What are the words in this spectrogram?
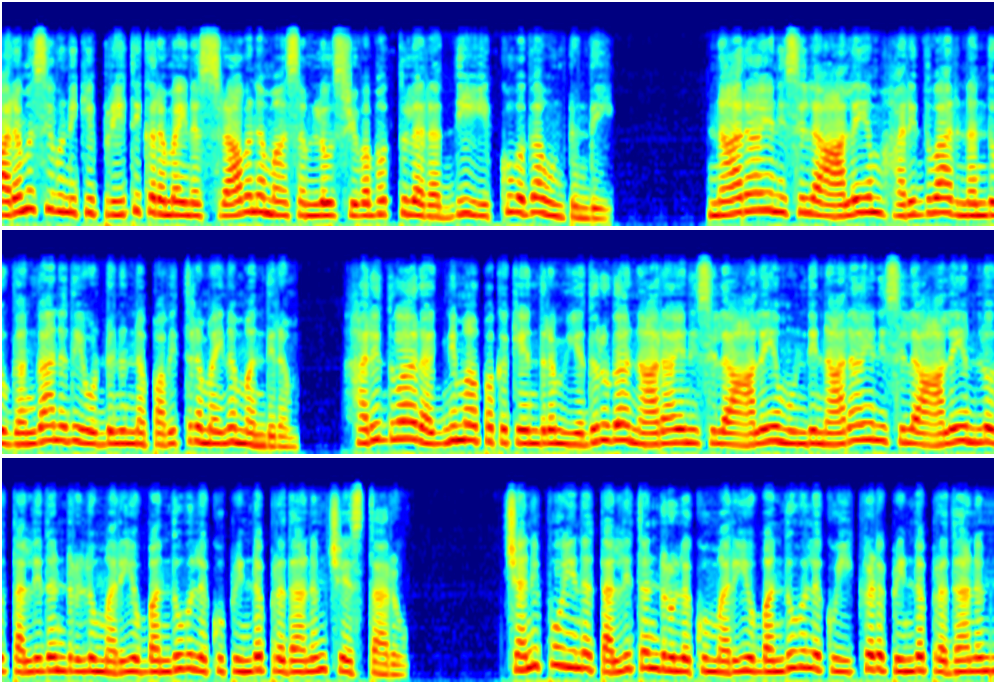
పరమశివునికి ప్రీతికరమైన శ్రావణమాసంలో శివభక్తుల రద్దీ ఎక్కువగా ఉంటుంది. నారాయణిశిల ఆలయం హరిద్వార్ నందు గంగానది ఒడ్డునున్న పవిత్రమైన మందిరం. హరిద్వార్ అగ్నిమాపక కేంద్రం ఎదురుగా నారాయణిశిల ఆలయం ఉండి నారాయణిశిల ఆలయంలో తల్లిదండ్రులు మరియు బంధువులకు పిండ ప్రదానం చేస్తారు. చనిపోయిన తల్లిదండ్రులకు మరియు బంధువులకు ఇక్కడ పిండ ప్రదానం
